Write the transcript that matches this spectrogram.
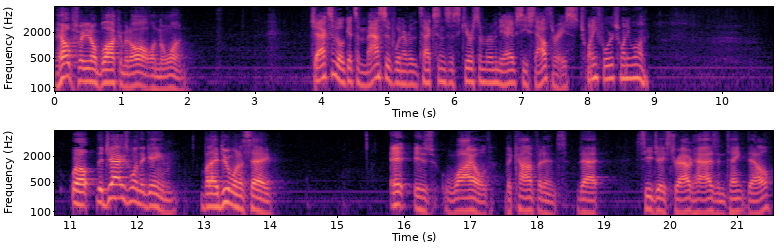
It helps when you don't block him at all on the one. Jacksonville gets a massive win over the Texans to secure some room in the AFC South race, 24-21. Well, the Jags won the game, but I do want to say it is wild the confidence that CJ Stroud has in Tank Dell.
